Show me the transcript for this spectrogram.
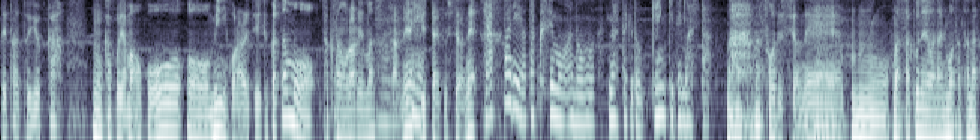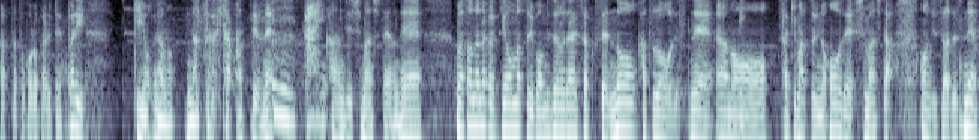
てたというか、うん、過去山鉾を見に来られている方もたくさんおられましたね、うん、実態としてはね。やっぱり私もあの見ましたけど、元気出ました。あまあそうですよね。うん、まあ昨年は何も立たなかったところから言うと、やっぱり気温あの夏が来たなっていうね、うんはい、感じしましたよね。まあ、そんな中、祇園祭りゴミゼロ大作戦の活動をですね、あの、先祭りの方でしました。本日はですね、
